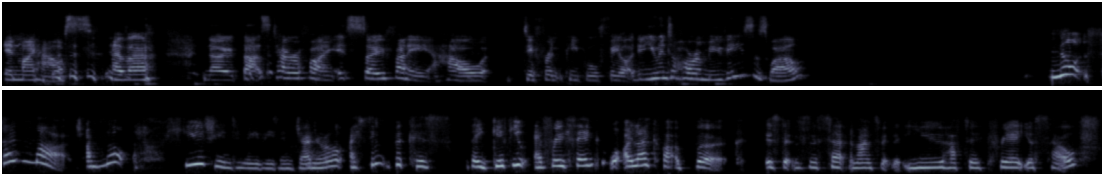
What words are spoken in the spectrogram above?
in my house ever. no, that's terrifying. It's so funny how different people feel. Are you into horror movies as well? Not so much. I'm not hugely into movies in general. I think because they give you everything. What I like about a book is that there's a certain amount of it that you have to create yourself.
